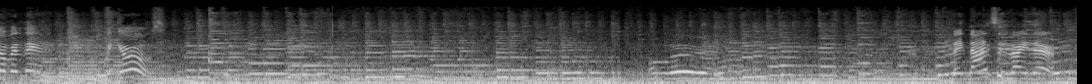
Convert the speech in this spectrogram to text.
over there. The girls. They dancing right there.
